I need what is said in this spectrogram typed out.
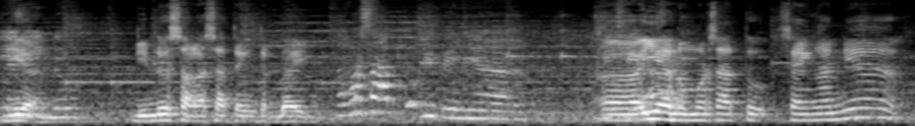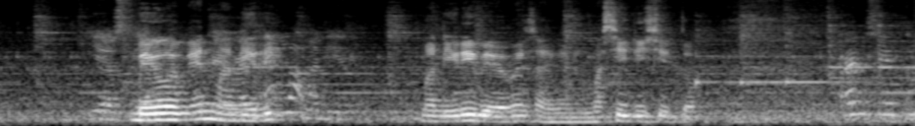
dia dia. Di Indo. Di Indo salah satu yang terbaik. Nomor satu deh kayaknya Eh, iya nomor satu. Saingannya Iya, BUMN Mandiri. lah, Mandiri. Mandiri BUMN saingannya masih di situ. Keren sih itu.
